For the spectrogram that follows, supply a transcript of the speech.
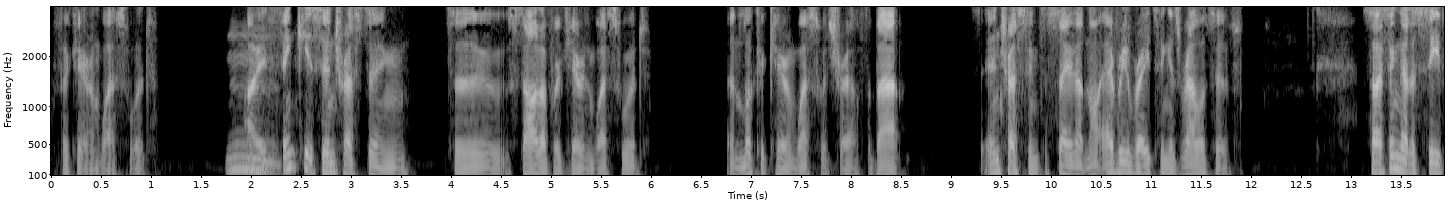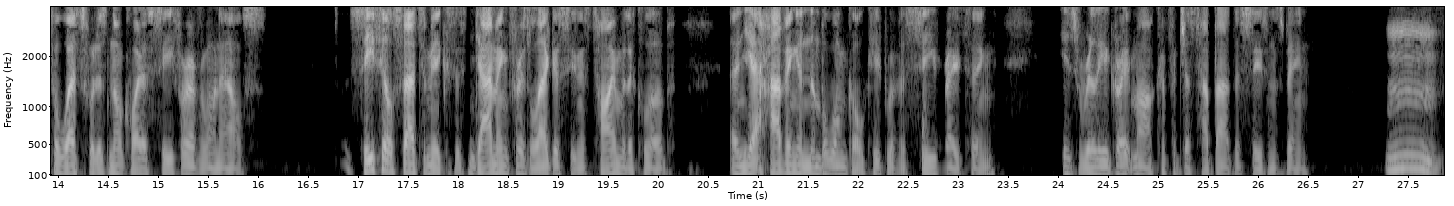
for Keiren Westwood. I Mm, think it's interesting to start off with Keiren Westwood and look at Keiren Westwood straight off the bat. It's interesting to say that not every rating is relative. So I think that a C for Westwood is not quite a C for everyone else. C feels fair to me because it's damning for his legacy and his time with the club. And yet having a number one goalkeeper with a C rating is really a great marker for just how bad this season's been. mm,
